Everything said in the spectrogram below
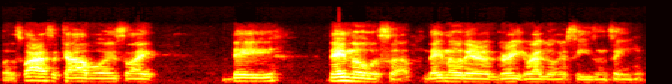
But as far as the Cowboys, like they they know what's up. They know they're a great regular season team.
